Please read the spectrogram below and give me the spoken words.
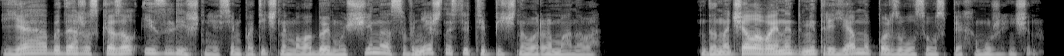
Я бы даже сказал излишне симпатичный молодой мужчина с внешностью типичного Романова. До начала войны Дмитрий явно пользовался успехом у женщин.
